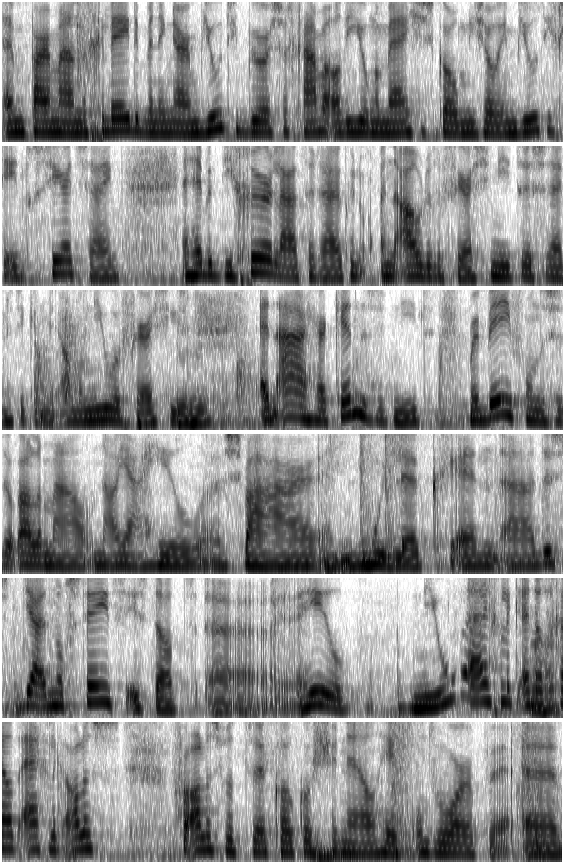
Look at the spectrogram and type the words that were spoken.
een paar maanden geleden ben ik naar een beautybeurs gegaan... waar al die jonge meisjes komen die zo in beauty geïnteresseerd zijn. En heb ik die geur laten ruiken. Een, een oudere versie niet. Er zijn natuurlijk allemaal nieuwe versies. Mhm. En A, herkenden ze het niet. Maar B, vonden ze het ook allemaal nou ja, heel eh, zwaar en moeilijk. En, eh, dus ja, nog steeds is dat heel nieuw eigenlijk. En dat geldt eigenlijk alles, voor alles wat eh, Coco Chanel heeft ontworpen. Ehm,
